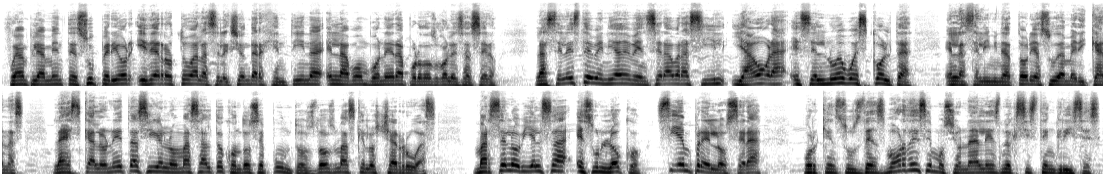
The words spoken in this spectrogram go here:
fue ampliamente superior y derrotó a la selección de Argentina en la bombonera por dos goles a cero. La Celeste venía de vencer a Brasil y ahora es el nuevo escolta en las eliminatorias sudamericanas. La escaloneta sigue en lo más alto con 12 puntos, dos más que los charrúas. Marcelo Bielsa es un loco, siempre lo será, porque en sus desbordes emocionales no existen grises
